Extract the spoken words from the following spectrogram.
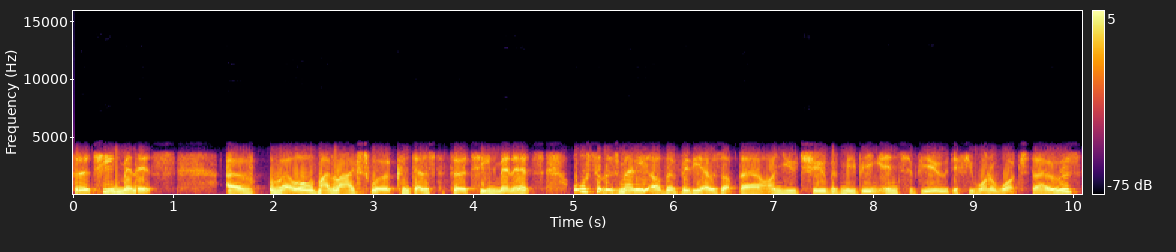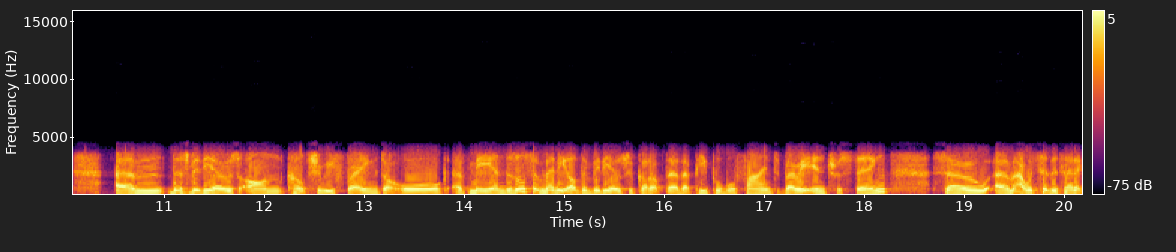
13 minutes of well, all of my life's work condensed to 13 minutes. Also, there's many other videos up there on YouTube of me being interviewed. If you want to watch those, um, there's videos on culturereframe.org of me, and there's also many other videos we've got up there that people will find very interesting. So um, I would say the TEDx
